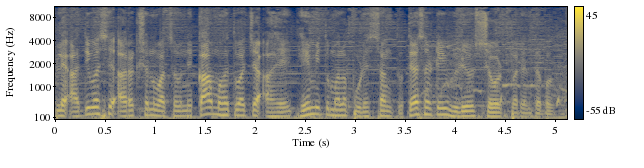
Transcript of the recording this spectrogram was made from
आपले आदिवासी आरक्षण वाचवणे का महत्त्वाचे आहे हे मी तुम्हाला पुढे सांगतो. त्यासाठी व्हिडिओ शेवटपर्यंत बघा.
